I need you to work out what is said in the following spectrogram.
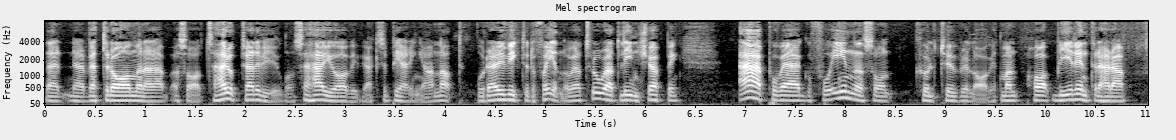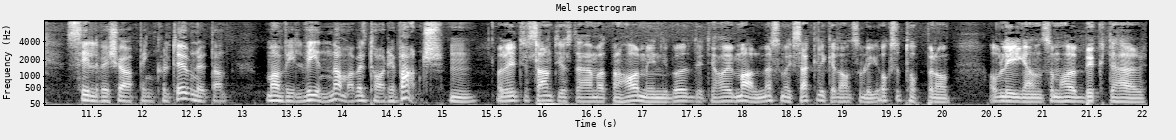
När, när veteranerna sa att så här uppträder vi i Djurgården, så här gör vi, vi accepterar inget annat. Och det är viktigt att få in och jag tror att Linköping är på väg att få in en sån kultur i laget. Man har, blir inte det här äh, Silverköping-kulturen utan man vill vinna, man vill ta revansch. Mm. Och det är intressant just det här med att man har minibudget. Jag har ju Malmö som är exakt likadant som ligger också toppen av, av ligan som har byggt det här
